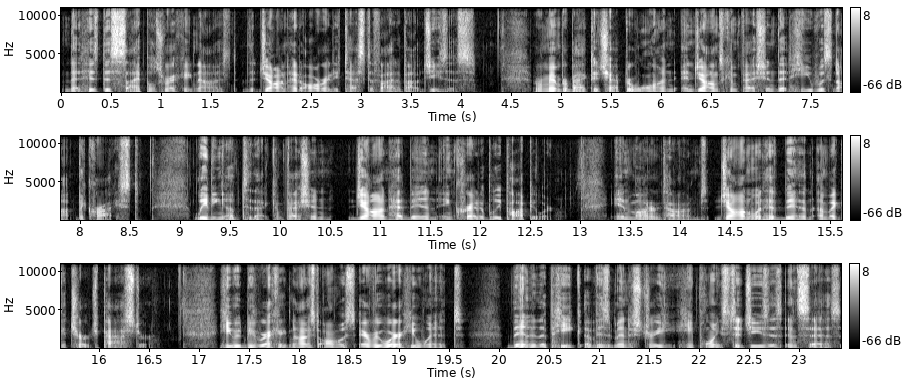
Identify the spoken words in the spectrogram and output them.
that his disciples recognized that John had already testified about Jesus. Remember back to chapter 1 and John's confession that he was not the Christ. Leading up to that confession, John had been incredibly popular. In modern times, John would have been a megachurch pastor. He would be recognized almost everywhere he went. Then, in the peak of his ministry, he points to Jesus and says,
